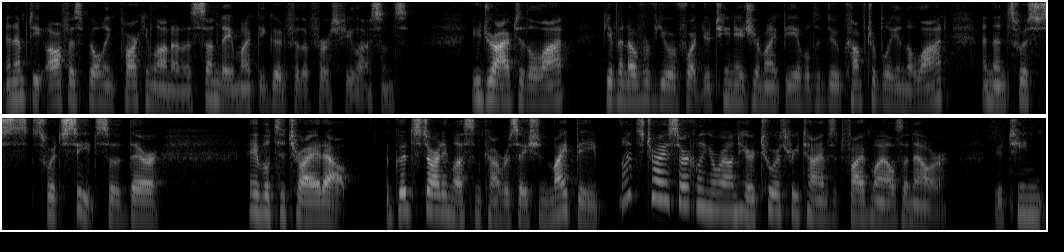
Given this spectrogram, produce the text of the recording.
An empty office building parking lot on a Sunday might be good for the first few lessons. You drive to the lot, give an overview of what your teenager might be able to do comfortably in the lot, and then switch, switch seats so that they're able to try it out. A good starting lesson conversation might be let's try circling around here two or three times at five miles an hour. Your teen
